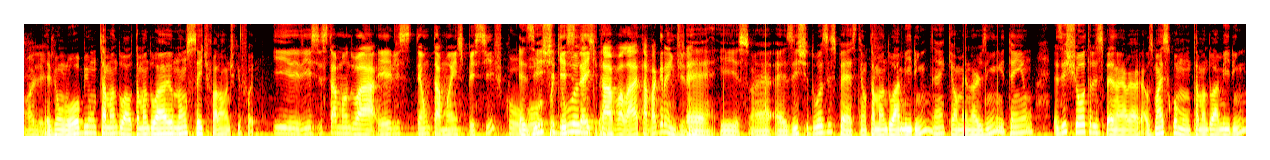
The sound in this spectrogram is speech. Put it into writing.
Olha. Teve um lobo e um tamanduá. O tamanduá eu não sei te falar onde que foi. E esses tamanduá, eles têm um tamanho específico? Existe porque esse duas daí que espécies. tava lá, tava grande, né? É, isso. É, é, existe duas espécies. Tem o tamanduá mirim, né, que é o menorzinho, e tem um... Existe outras espécies, né, os mais comuns, o tamanduá mirim,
